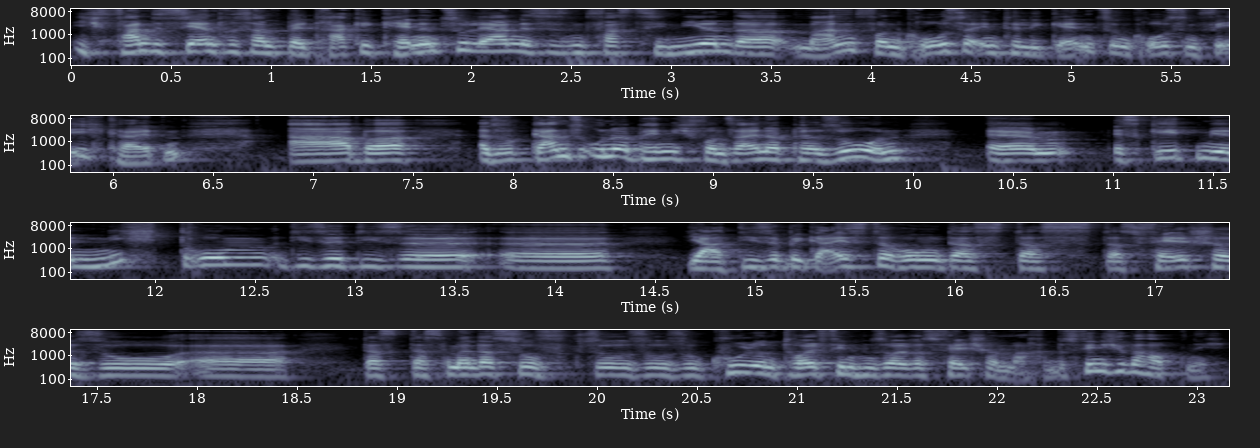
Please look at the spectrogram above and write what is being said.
Ich fand es sehr interessant, Beltracchi kennenzulernen. Es ist ein faszinierender Mann von großer Intelligenz und großen Fähigkeiten. Aber, also ganz unabhängig von seiner Person, ähm, es geht mir nicht darum, diese, diese, äh, ja, diese Begeisterung, dass, dass, dass Fälscher so, äh, dass, dass man das so, so, so, so cool und toll finden soll, was Fälscher machen. Das finde ich überhaupt nicht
